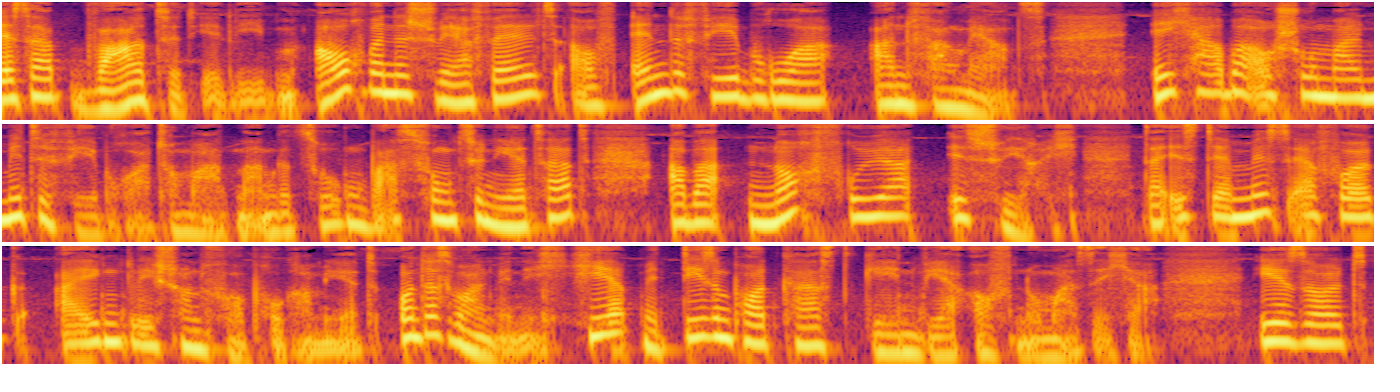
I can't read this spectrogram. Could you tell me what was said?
Deshalb wartet ihr Lieben, auch wenn es schwerfällt, auf Ende Februar, Anfang März. Ich habe auch schon mal Mitte Februar Tomaten angezogen, was funktioniert hat, aber noch früher ist schwierig. Da ist der Misserfolg eigentlich schon vorprogrammiert. Und das wollen wir nicht. Hier mit diesem Podcast gehen wir auf Nummer sicher. Ihr sollt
